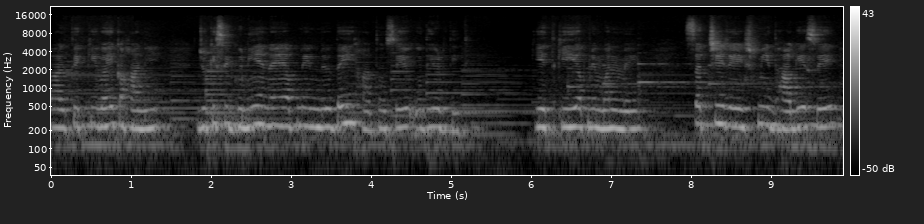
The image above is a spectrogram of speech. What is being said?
कार्तिक की वही कहानी जो किसी गुनिये ने अपने निर्दयी हाथों से उधेड़ दी थी। केतकी अपने मन में सच्चे रेशमी धागे से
